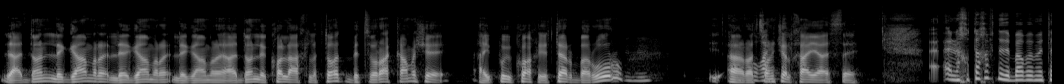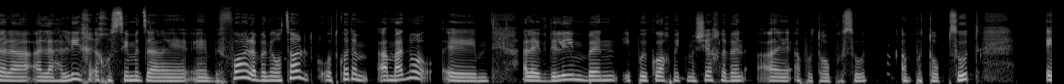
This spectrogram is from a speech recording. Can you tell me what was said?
זה האדון לגמרי, לגמרי, לגמרי, האדון לכל ההחלטות, בצורה כמה שהייפוי כוח יותר ברור, mm-hmm. הרצון שלך יעשה. אנחנו תכף נדבר באמת על, ה, על ההליך, איך עושים את זה אה, בפועל, אבל אני רוצה עוד, עוד קודם, עמדנו אה, על ההבדלים בין ייפוי כוח מתמשך לבין אה, אפוטרופסות. אפוטרופסות. אה,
